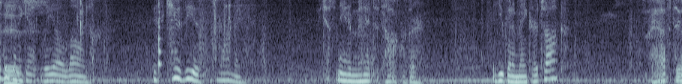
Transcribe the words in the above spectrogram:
are we gonna শেষ get Leah alone? This QZ is swarming. We just need a minute to talk with her. Are you gonna make her talk? If I have to.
